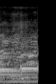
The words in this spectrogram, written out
Thank know.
